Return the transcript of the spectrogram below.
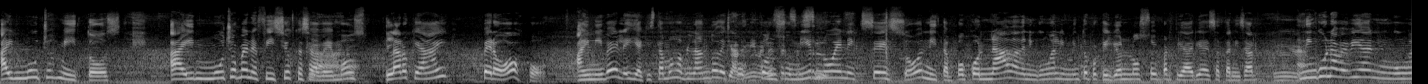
hay muchos mitos, hay muchos beneficios que Claro. sabemos, claro que hay, pero ojo. Hay niveles y aquí estamos hablando de consumir no en exceso, ni tampoco nada de ningún alimento, porque yo no soy partidaria de satanizar No. ninguna bebida, ningún,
